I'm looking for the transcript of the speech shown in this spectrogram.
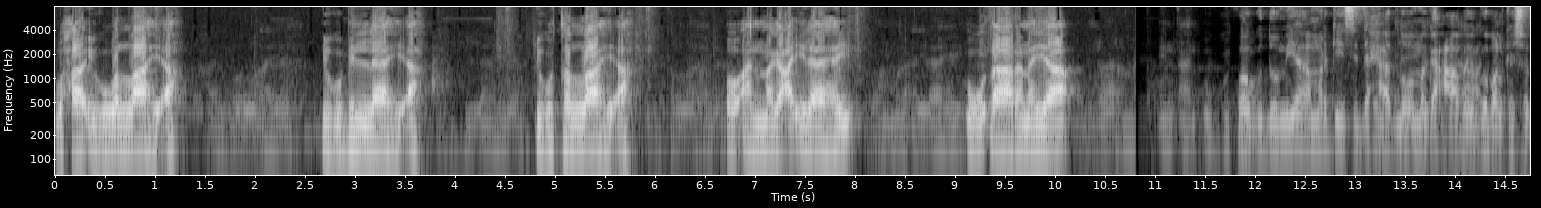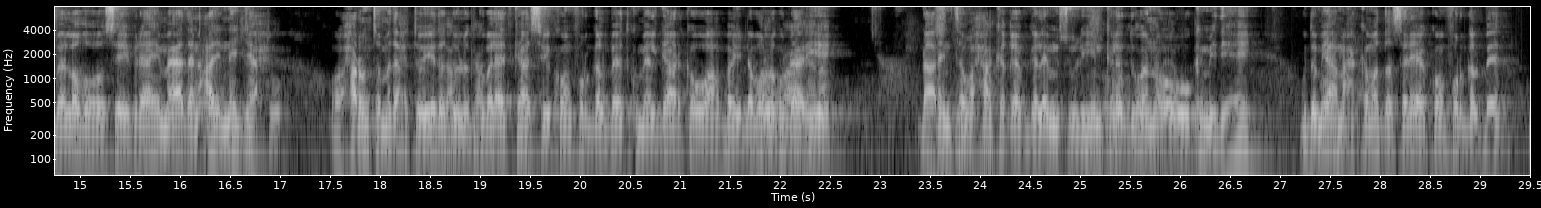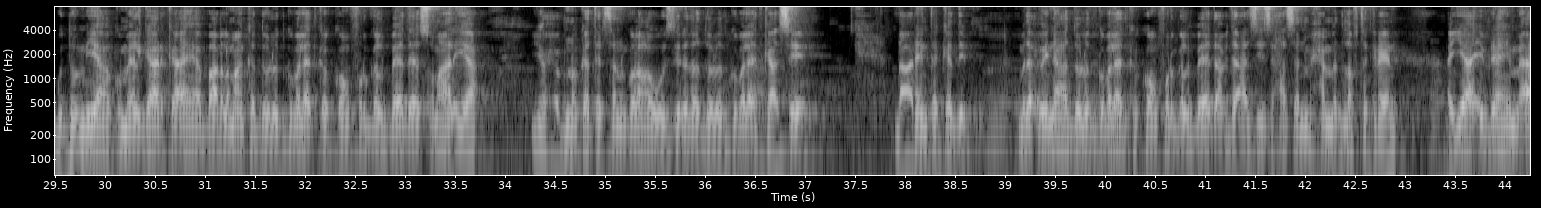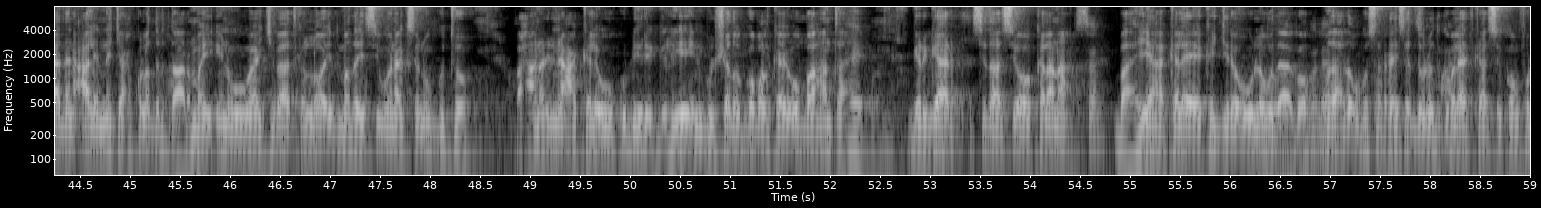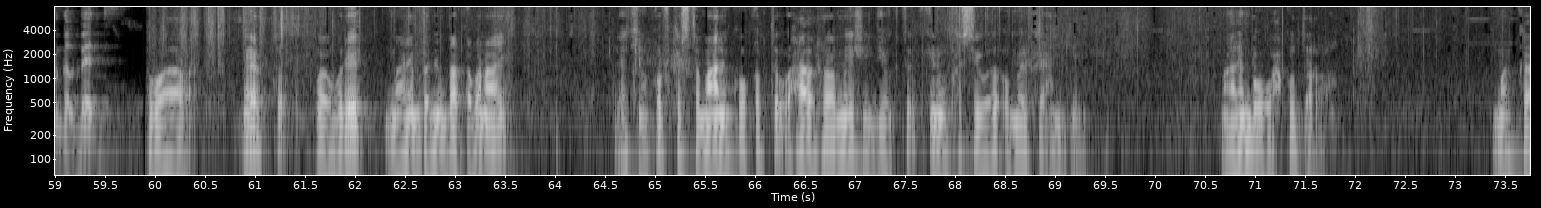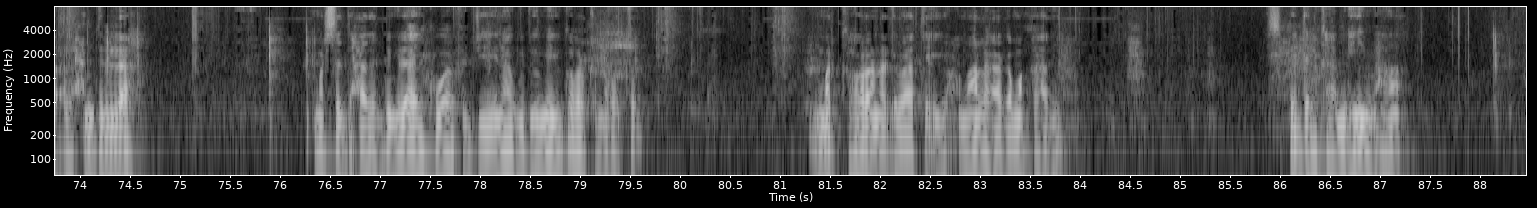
waxaa igu wallaahi ah. Igu billaahi ah. Igu tallaahi ah. Oo aan magaca ilaahay ugu dhaaranayaa waa guddoomiyaha markii saddexaad loo magacaabay gobolka shabeellada hoose ibraahim aadan cali najax oo xarunta madaxtooyada dowlad goboleedkaasi koonfur galbeed kumeel gaarka u ah baydhabo lagu dhaariyey dhaarinta waxaa ka qayb galay mas'uuliyiin kala duwan oo uu ka mid yahay guddoomiyaha maxkamadda sare ee koonfur galbeed guddoomiyaha kumeel gaarka ah ee baarlamaanka dowlad goboleedka koonfur galbeed ee soomaaliya iyo xubno ka tirsan golaha wasiirada dowlad goboleedkaasi. Dhaarinta kadib madaxweynaha dowlad goboleedka koonfur galbeed cabdicasiis xasan maxamed laftagreen ayaa ibraahim aadan cali najax kula dardaarmay inuu waajibaadka loo idmaday si wanaagsan u guto waxaana dhinaca kale uu ku dhiirigeliyey in bulshada gobolka ay u baahan tahay gargaar. Sidaasi oo kalena baahiyaha kale ee ka jira uu la wadaago madaxda ugu sarreysa dowlad goboleedkaasi koonfur galbeed. Waa meerto waa wareeg maalinba nin baa qabanaya laakiin qof kasta maalinkuu qabto waxaa la rabaa meeshii joogto inuu ka sii wado oo meel fiican geeyo. Maalinba uu wax ku daro. Marka alxamdulilah mar saddexaad hadduu ilaahay ku waafajiyey inaad guddoomiyihii gobolka noqoto markii horena dhibaato iyo xumaan lagaagama qaadin isbeddelkaa muhiim ahaa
